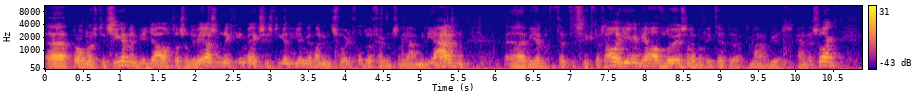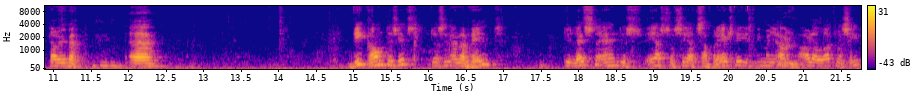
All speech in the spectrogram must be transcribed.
äh, prognostizieren, wird ja auch das Universum nicht immer existieren, irgendwann in 12 oder 15 Jahren Milliarden äh, wird sich das auch irgendwie auflösen, aber bitte, da machen wir uns keine Sorgen darüber. Äh, wie kommt es jetzt, dass in einer Welt, die letzten Endes erstens sehr zerbrechlich ist, wie man ja in aller Orten sieht,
